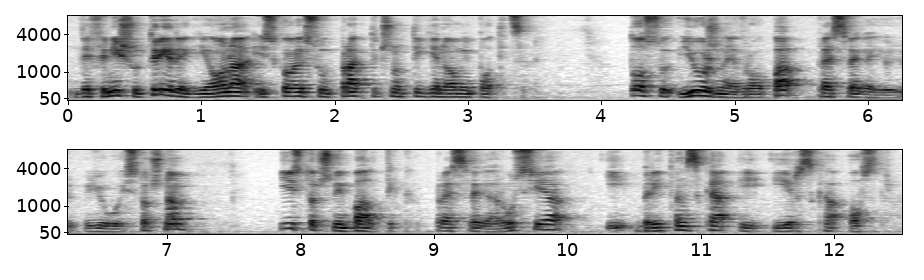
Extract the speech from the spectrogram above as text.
definišu tri regiona iz koje su praktično ti genomi poticali. To su Južna Evropa, pre svega jugoistočna, Istočni Baltik, pre svega Rusija i Britanska i Irska ostrava.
